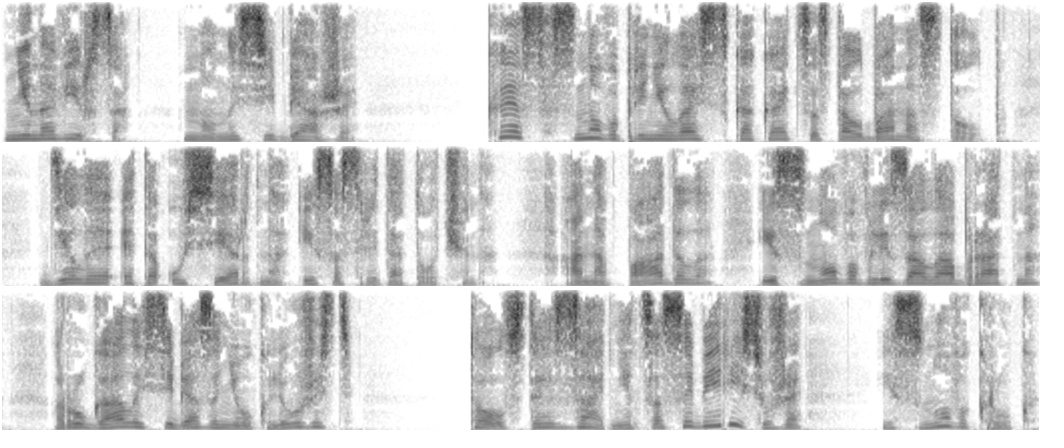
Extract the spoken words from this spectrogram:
Не на Вирса — но на себя же. Кэс снова принялась скакать со столба на столб, делая это усердно и сосредоточенно. Она падала и снова влезала обратно, ругала себя за неуклюжесть. «Толстая задница, соберись уже!» И снова круг.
